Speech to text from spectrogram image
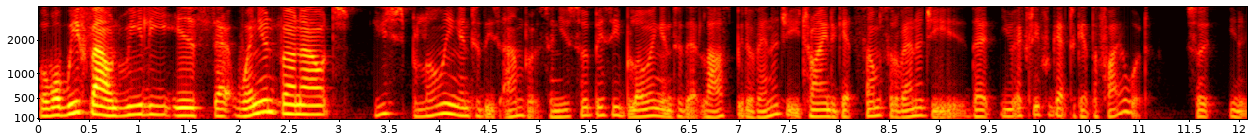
But what we found really is that when you're in burnout, you're just blowing into these ambers and you're so busy blowing into that last bit of energy, trying to get some sort of energy that you actually forget to get the firewood. So, you know,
